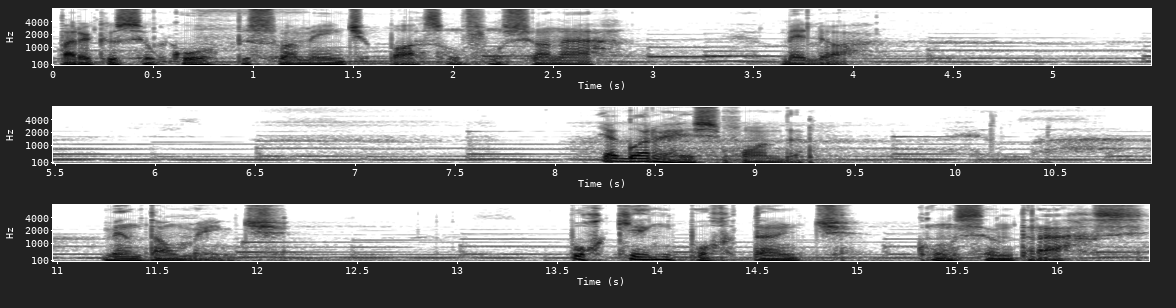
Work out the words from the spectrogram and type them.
para que o seu corpo e sua mente possam funcionar melhor? E agora responda mentalmente. Por que é importante concentrar-se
